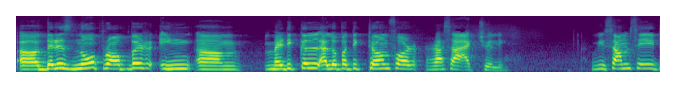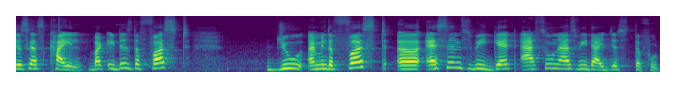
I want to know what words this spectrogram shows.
Uh, there is no proper in, um, medical allopathic term for rasa actually. We some say it is as chyle, but it is the first ju- I mean the first uh, essence we get as soon as we digest the food.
